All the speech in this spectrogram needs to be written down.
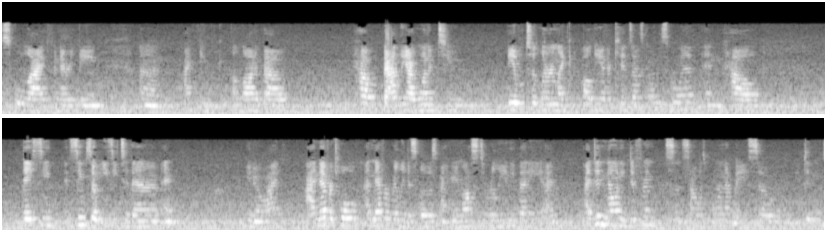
school life and everything, um, I think a lot about how badly I wanted to be able to learn like all the other kids I was going to school with, and how they seem it seemed so easy to them, and you know I I never told I never really disclosed my hearing loss to really anybody. I I didn't know any different since I was born that way, so it didn't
